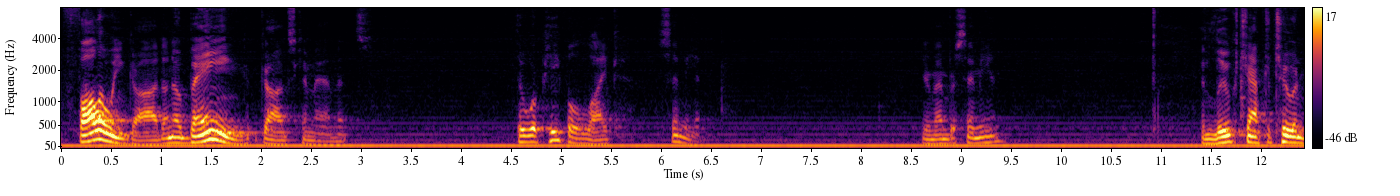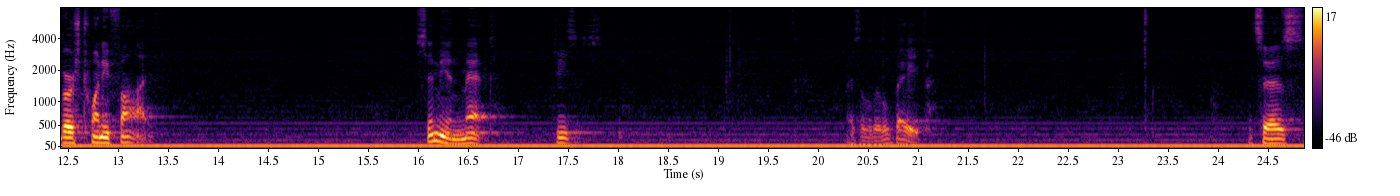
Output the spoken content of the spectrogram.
following God and obeying God's commandments, there were people like Simeon. You remember Simeon? In Luke chapter 2 and verse 25, Simeon met Jesus as a little babe. It says,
